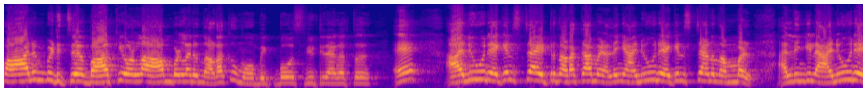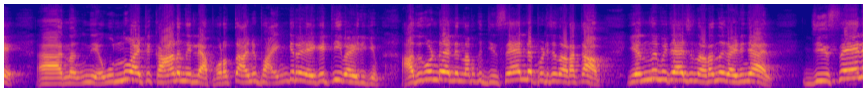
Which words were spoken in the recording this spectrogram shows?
പാലും പിടിച്ച് ബാക്കിയുള്ള ആമ്പിള്ളേർ നടക്കുമോ ബിഗ് ബോസ് വീട്ടിനകത്ത്? ഏ? അനുവിന് എഗൻസ്റ്റ് ആയിട്ട് നടക്കാൻ വേണ്ടി അല്ലെങ്കിൽ അനുവിന് എഗൻസ്റ്റ് ആണ് നമ്മൾ. അല്ലെങ്കിൽ അനുവിനെ ഒന്നുമായിട്ട് കാണുന്നില്ല. പുറത്ത് അനു ഭയങ്കര നെഗറ്റീവ് ആയിരിക്കും. അതുകൊണ്ട് തന്നെ നമുക്ക് ജിസേലിനെ പിടിച്ച് നടക്കാം. എന്ന് വിചാരിച്ച് നടന്നു കഴിഞ്ഞാൽ ജിസേൽ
